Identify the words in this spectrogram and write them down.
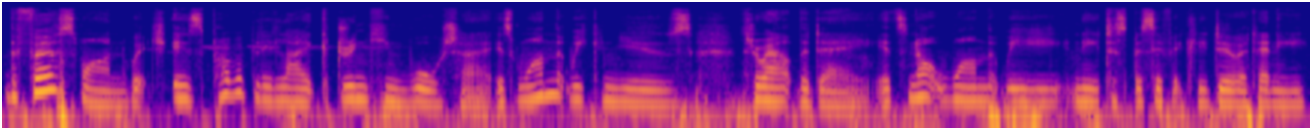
the first one, which is probably like drinking water, is one that we can use throughout the day. It's not one that we need to specifically do at any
